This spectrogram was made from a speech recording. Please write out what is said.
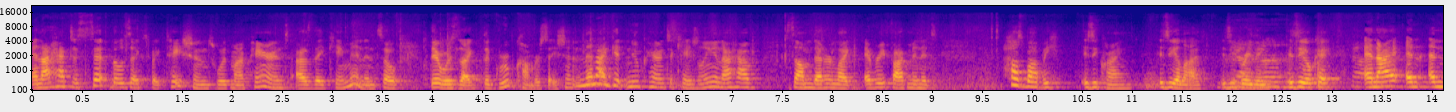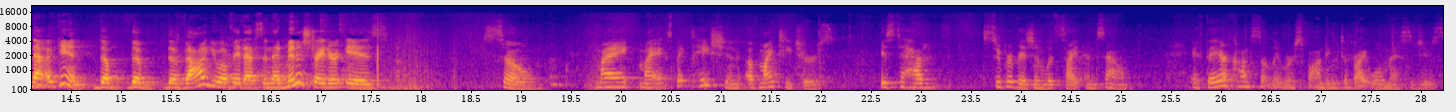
And I had to set those expectations with my parents as they came in. And so there was like the group conversation. And then I get new parents occasionally, and I have some that are like every five minutes, How's Bobby? Is he crying? Is he alive? Is he Yeah. breathing? Uh-huh. Is he okay? And I and, and that again, the, the the value of it as an administrator is so my my expectation of my teachers is to have supervision with sight and sound. If they are constantly responding to Brightwheel messages,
